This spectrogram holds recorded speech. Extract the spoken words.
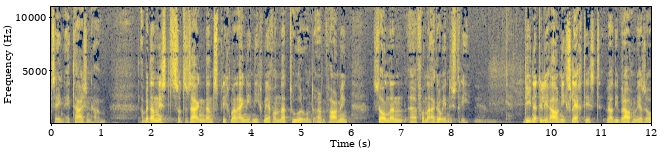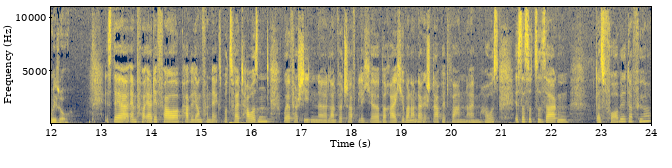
zehn Etagen haben. Aber dann ist sozusagen, dann spricht man eigentlich nicht mehr von Natur und Urban Farming, sondern äh, von Agroindustrie. Mhm. Die natürlich auch nicht schlecht ist, weil die brauchen wir sowieso. Ist der MVRDV-Pavillon von der Expo 2000, wo ja verschiedene landwirtschaftliche Bereiche übereinander gestapelt waren in einem Haus, ist das sozusagen das Vorbild dafür,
